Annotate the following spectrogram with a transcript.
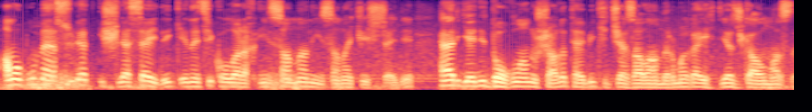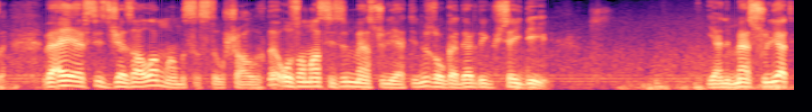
Amma bu məsuliyyət işləsəydi, genetik olaraq insandan insana keçsəydi, hər yeni doğulan uşağı təbii ki, cəzalandırmağa ehtiyac qalmazdı. Və əgər siz cəzalanmamısınızsa uşaqlıqda, o zaman sizin məsuliyyətiniz o qədər də yüksək deyil. Yəni məsuliyyət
